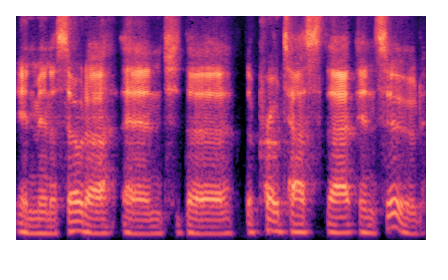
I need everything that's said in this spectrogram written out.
in Minnesota and the, the protests that ensued.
